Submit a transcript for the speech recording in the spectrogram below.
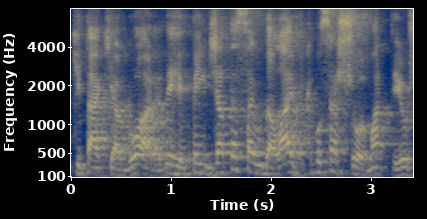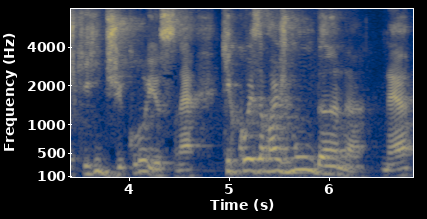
que está aqui agora, de repente já até saiu da live, o que você achou? Mateus, que ridículo isso, né? Que coisa mais mundana, né?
